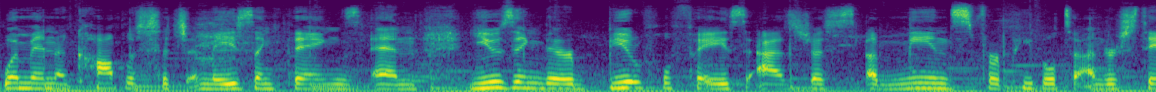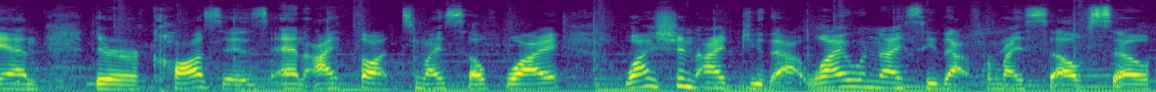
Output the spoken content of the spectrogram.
women accomplish such amazing things and using their beautiful face as just a means for people to understand their causes, and I thought to myself, why, why shouldn't I do that? Why wouldn't I see that for myself? So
